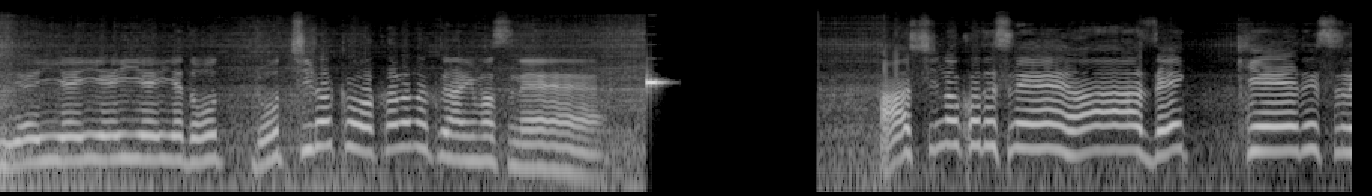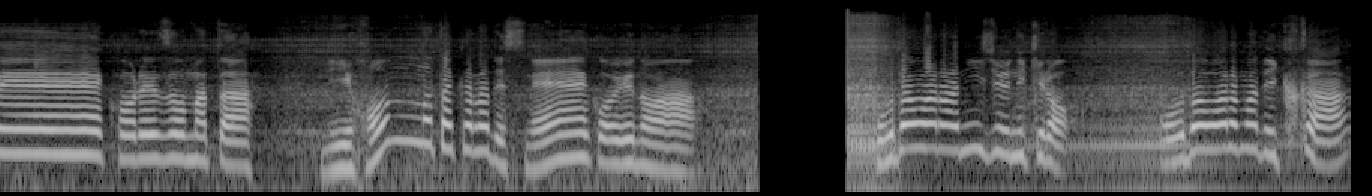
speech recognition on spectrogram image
いやいやいやいやいやどどちらかわからなくなりますね。芦ノ湖ですね。あー絶景ですね。これぞまた日本の宝ですね。こういうのは。小田原22キロ。小田原まで行くか？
